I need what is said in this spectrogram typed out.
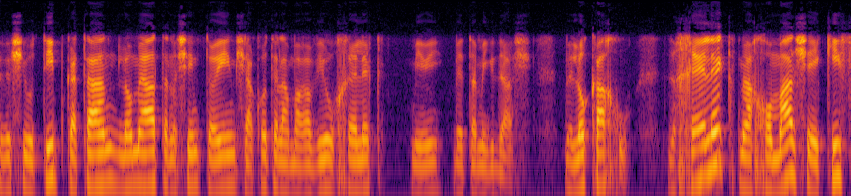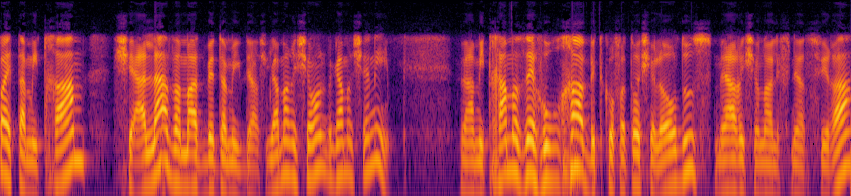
איזשהו טיפ קטן, לא מעט אנשים טועים שהכותל המערבי הוא חלק מבית המקדש, ולא כך הוא. זה חלק מהחומה שהקיפה את המתחם שעליו עמד בית המקדש, גם הראשון וגם השני. והמתחם הזה הורחב בתקופתו של הורדוס, מאה ראשונה לפני הספירה,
